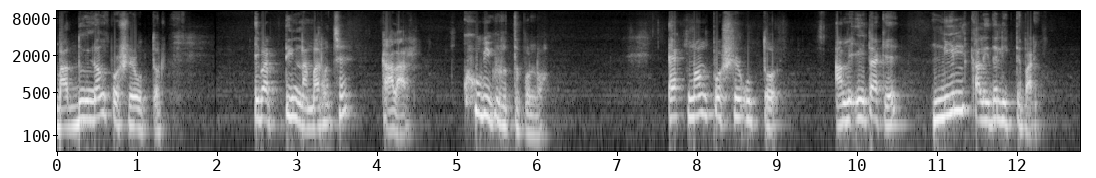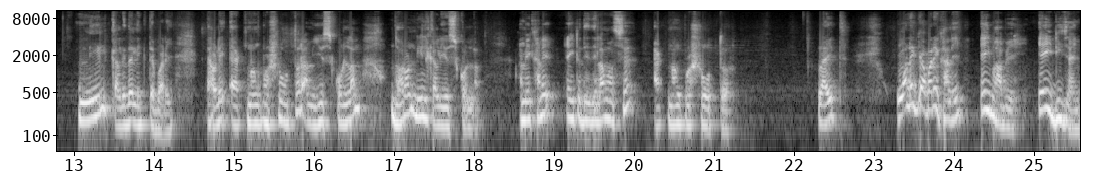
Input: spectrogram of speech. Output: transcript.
বা দুই নং প্রশ্নের উত্তর। এবার তিন নাম্বার হচ্ছে কালার। খুবই গুরুত্বপূর্ণ। এক নং প্রশ্নের উত্তর আমি এটাকে নীল কালিতে লিখতে পারি। নীল কালিতে লিখতে পারি। তাহলে এক নং প্রশ্নের উত্তর আমি ইউজ করলাম। ধরো নীল কালি ইউজ করলাম। আমি এখানে এইটা দিয়ে দিলাম হচ্ছে এক নং প্রশ্ন উত্তর। রাইট অনেকে আবার এখানে এইভাবে, এই ডিজাইন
